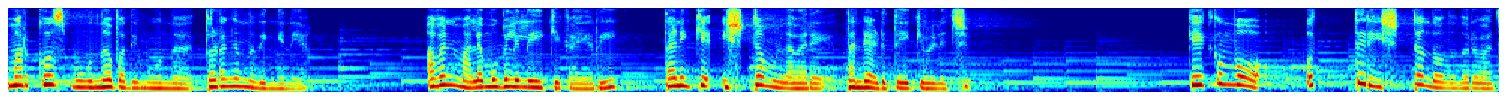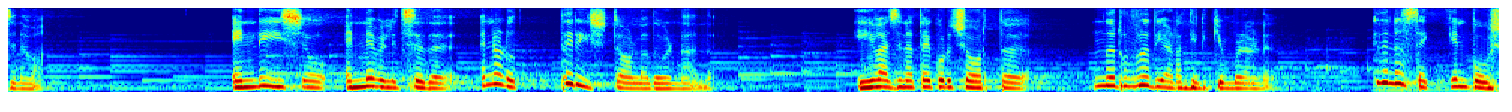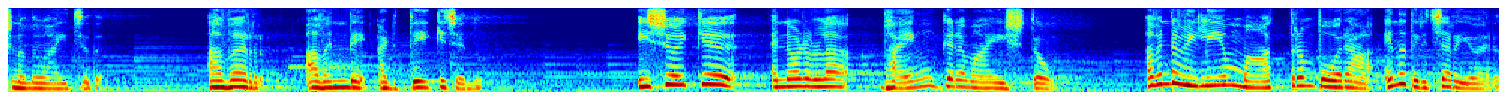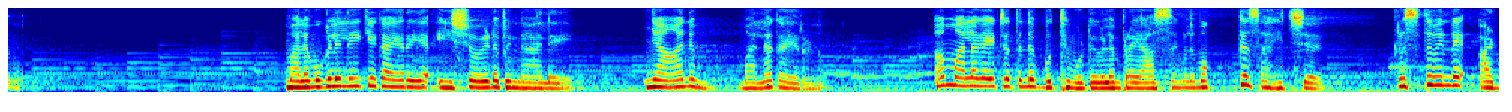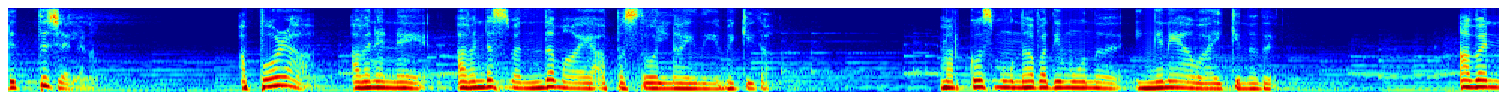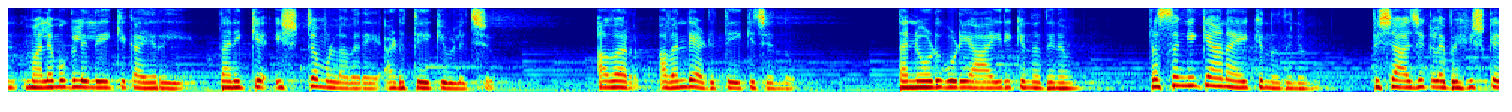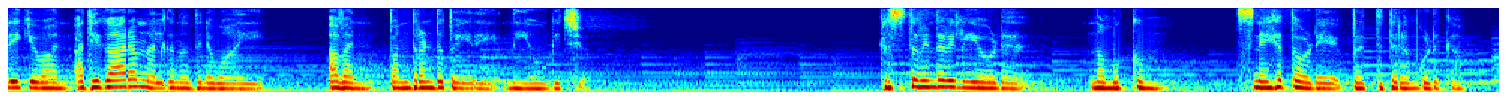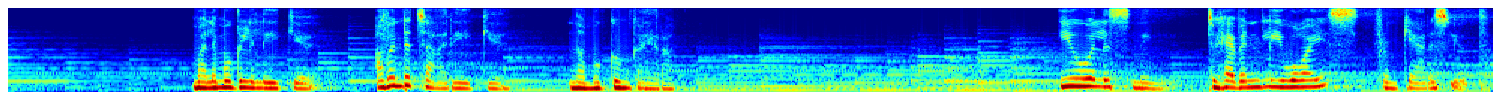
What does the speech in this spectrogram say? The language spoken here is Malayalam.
മർക്കോസ് മൂന്ന് പതിമൂന്ന് തുടങ്ങുന്നത് ഇങ്ങനെയാണ് അവൻ മലമുകളിലേക്ക് കയറി തനിക്ക് ഇഷ്ടമുള്ളവരെ തന്റെ അടുത്തേക്ക് വിളിച്ചു. കേൾക്കുമ്പോൾ ഒത്തിരി ഇഷ്ടം തോന്നുന്ന ഒരു വചനമാണ് എന്റെ ഈശോ എന്നെ വിളിച്ചത് എന്നോട് ഒത്തിരി ഇഷ്ടമുള്ളത് കൊണ്ടാണ് ഈ വചനത്തെക്കുറിച്ച് ഓർത്ത് നിർവൃതി അടഞ്ഞിരിക്കുമ്പോഴാണ് ഇതിന്റെ സെക്കൻഡ് പോർഷൻ ഒന്ന് വായിച്ചത്. അവർ അവന്റെ അടുത്തേക്ക് ചെന്നു. ഈശോയ്ക്ക് എന്നോടുള്ള ഭയങ്കരമായ ഇഷ്ടവും അവന്റെ വിളിയും മാത്രം പോരാ എന്ന് തിരിച്ചറിയുമായിരുന്നു. മലമുകളിലേക്ക് കയറിയ ഈശോയുടെ പിന്നാലെ ഞാനും മല കയറണം. ആ മലകയറ്റത്തിന്റെ ബുദ്ധിമുട്ടുകളും പ്രയാസങ്ങളും ഒക്കെ സഹിച്ച് ക്രിസ്തുവിന്റെ അടുത്ത് ചെല്ലണം. അപ്പോഴാ അവൻ എന്നെ അവന്റെ സ്വന്തമായ അപ്പസ്തോലനായി നിയമിക്കുക. മർക്കോസ് മൂന്ന് പതിമൂന്ന് ഇങ്ങനെയാ വായിക്കുന്നത്. അവൻ മലമുകളിലേക്ക് കയറി തനിക്ക് ഇഷ്ടമുള്ളവരെ അടുത്തേക്ക് വിളിച്ചു. അവർ അവന്റെ അടുത്തേക്ക് ചെന്നു. തന്നോടുകൂടി ആയിരിക്കുന്നതിനും പ്രസംഗിക്കാൻ അയക്കുന്നതിനും പിശാചുക്കളെ ബഹിഷ്കരിക്കുവാൻ അധികാരം നൽകുന്നതിനുമായി അവൻ പന്ത്രണ്ട് പേരെ നിയോഗിച്ചു. ക്രിസ്തുവിന്റെ വിളിയോട് നമുക്കും സ്നേഹത്തോടെ പ്രത്യുത്തരം കൊടുക്കാം. മലമുകളിലേക്ക് അവന്റെ ചാരയ്ക്ക് നമുക്കും കയറാം. You are listening to heavenly voice from Kairos youth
